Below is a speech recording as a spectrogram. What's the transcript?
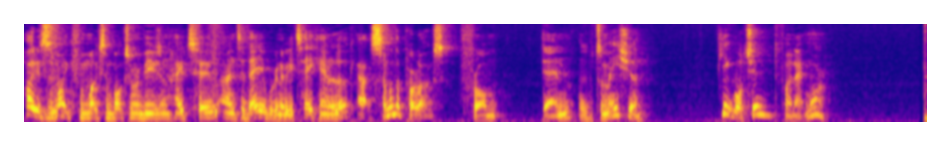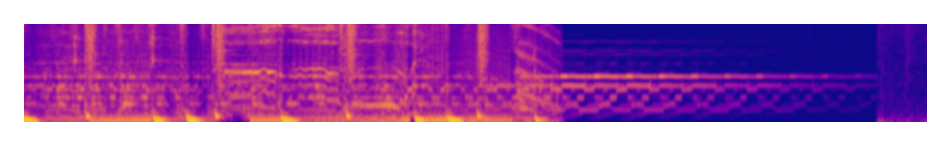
Hi, this is Mike from Mike's Unboxing Reviews and How To, and today we're going to be taking a look at some of the products from Den Automation. Keep watching to find out more.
